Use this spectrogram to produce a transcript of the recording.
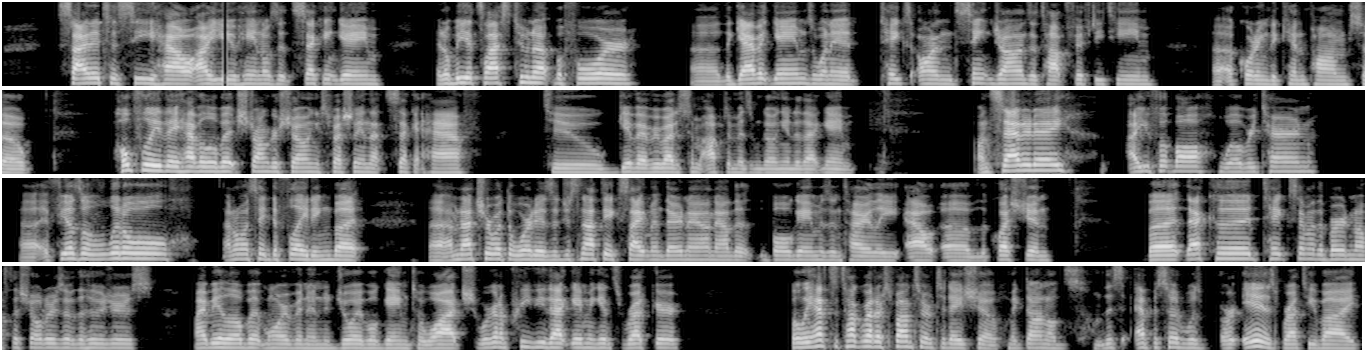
excited to see how IU handles its second game. It'll be its last tune up before uh, the Gavitt games when it takes on St. John's, a top 50 team, uh, according to KenPom. So hopefully they have a little bit stronger showing, especially in that second half, to give everybody some optimism going into that game. On Saturday, IU football will return. Uh, it feels a little, I don't want to say deflating, but uh, I'm not sure what the word is. It's just not the excitement there now, now that the bowl game is entirely out of the question. But that could take some of the burden off the shoulders of the Hoosiers. Might be a little bit more of an enjoyable game to watch. We're going to preview that game against Rutger. But we have to talk about our sponsor of today's show, McDonald's. This episode was or is brought to you by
